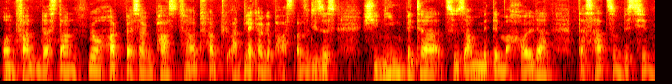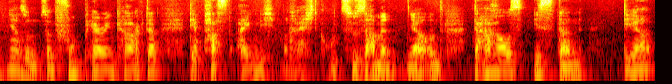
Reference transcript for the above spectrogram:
und fanden das dann, ja, hat besser gepasst, hat, hat, hat lecker gepasst. Also dieses Chinin-Bitter zusammen mit dem Wacholder, das hat so ein bisschen, ja, so, so ein Food-Pairing-Charakter, der passt eigentlich recht gut zusammen. Ja, und daraus ist dann der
